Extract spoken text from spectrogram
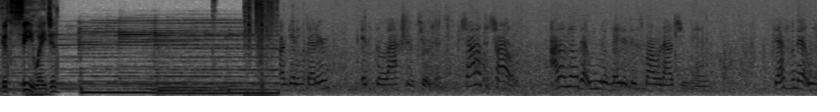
Good to see you, Agent. Without you, man. Definitely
